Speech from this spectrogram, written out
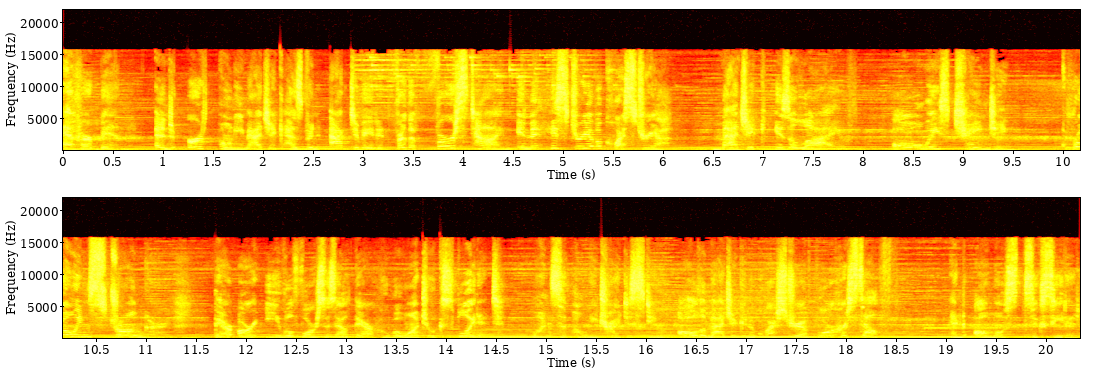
ever been. And Earth Pony magic has been activated for the first time in the history of Equestria. Magic is alive, always changing, growing stronger. There are evil forces out there who will want to exploit it. Once a pony tried to steal all the magic in Equestria for herself and almost succeeded.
